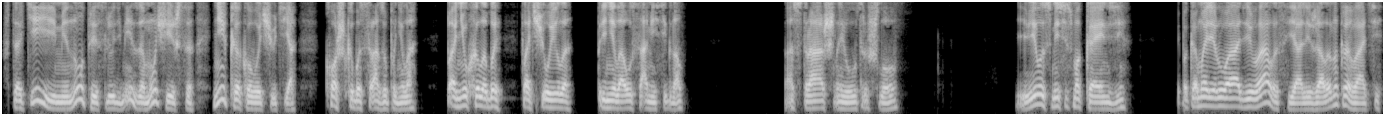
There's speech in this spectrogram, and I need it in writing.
В такие минуты с людьми замучаешься, никакого чутья. Кошка бы сразу поняла, понюхала бы, почуяла, приняла усами сигнал. А страшное утро шло. Явилась миссис Маккензи, и пока Мэри Руа одевалась, я лежала на кровати,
